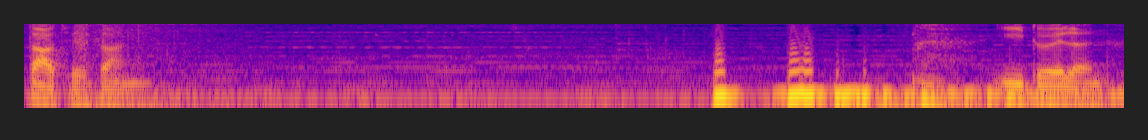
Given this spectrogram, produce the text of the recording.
大决战，一堆人。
